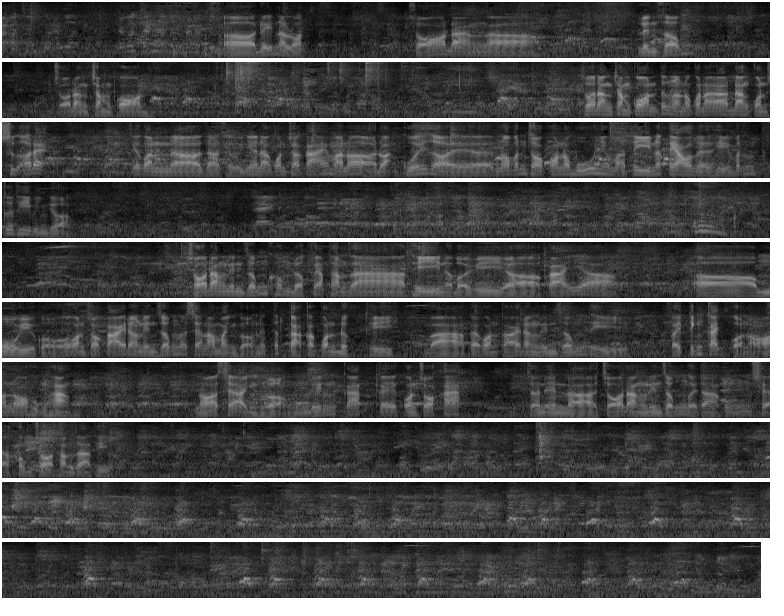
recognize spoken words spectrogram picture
à, đấy là luật. Chó đang à, lên giống. Chó đang chăm con. Chó đang chăm con tức là nó còn à, đang còn sữa đấy chứ còn uh, giả sử như là con chó cái mà nó ở đoạn cuối rồi ờ, nó vẫn cho con nó bú nhưng mà ti nó teo rồi thì vẫn cứ thi bình thường. Chó đang lên giống không được phép tham gia thi là bởi vì uh, cái uh, uh, mùi của con chó cái đang lên giống nó sẽ làm ảnh hưởng đến tất cả các con đực thi. Và cái con cái đang lên giống thì cái tính cách của nó nó hung hăng. Nó sẽ ảnh hưởng đến các cái con chó khác, cho nên là chó đang lên giống người ta cũng sẽ không cho tham gia thi.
